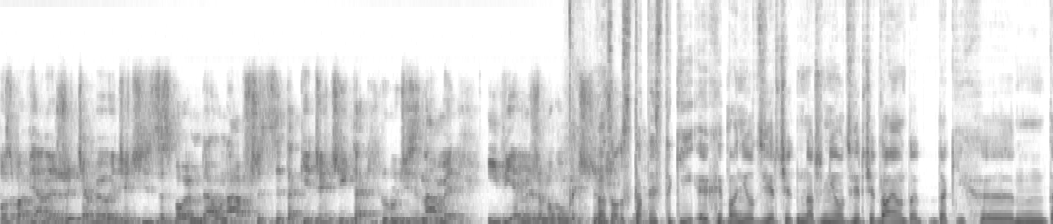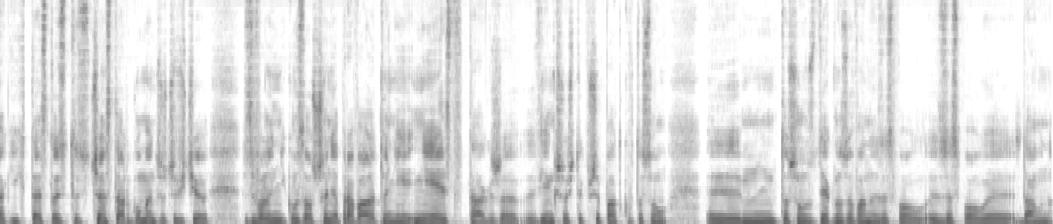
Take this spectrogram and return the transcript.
pozbawiane życia były dzieci z zespołem Downa, a wszyscy takie dzieci i takich ludzi znamy i wiemy, że mogą być szczęśliwe. No to statystyki e, chyba nie, odzwierciedlają, znaczy nie odzwierciedlają takich, takich testów. To jest, to jest częsty argument rzeczywiście zwolenników zaostrzenia prawa, ale to nie, nie jest tak, że większość tych przypadków to są, to są zdiagnozowane zespoły, zespoły Downa.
